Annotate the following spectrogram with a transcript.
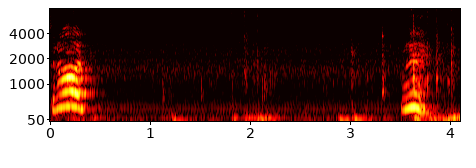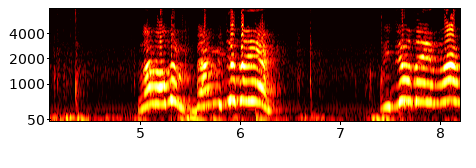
Troll! Ne? Lan oğlum ben videodayım. Videodayım lan.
